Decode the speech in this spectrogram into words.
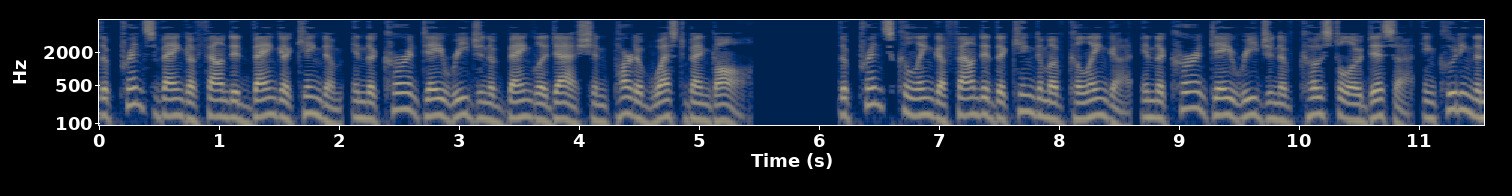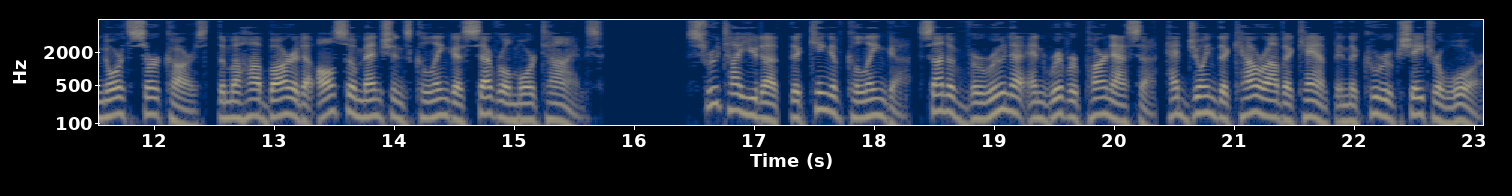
The Prince Vanga founded Vanga Kingdom, in the current-day region of Bangladesh and part of West Bengal. The Prince Kalinga founded the Kingdom of Kalinga, in the current-day region of coastal Odisha, including the North Sirkars. The Mahabharata also mentions Kalinga several more times. Srutayuda, the king of Kalinga, son of Varuna and river Parnasa, had joined the Kaurava camp in the Kurukshetra war.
